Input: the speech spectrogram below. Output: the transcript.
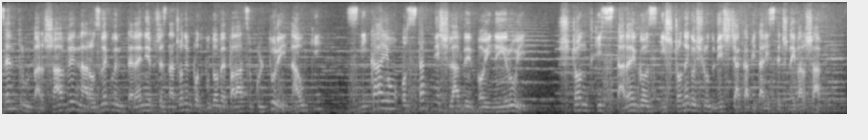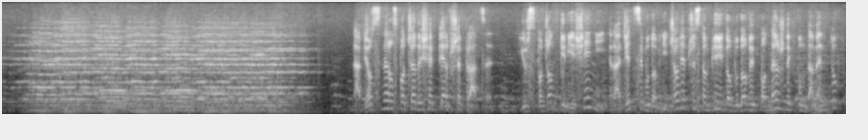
W centrum Warszawy, na rozległym terenie przeznaczonym pod budowę Pałacu Kultury i Nauki, znikają ostatnie ślady wojny i ruin. Szczątki starego, zniszczonego śródmieścia kapitalistycznej Warszawy. Na wiosnę rozpoczęły się pierwsze prace. Już z początkiem jesieni radzieccy budowniczowie przystąpili do budowy potężnych fundamentów,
